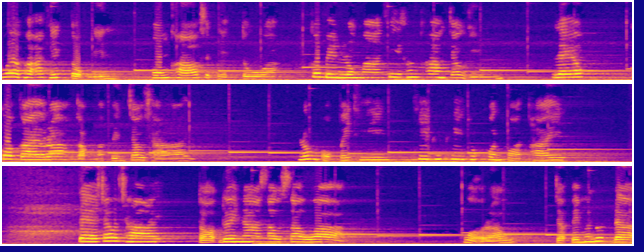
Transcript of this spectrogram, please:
เมื่อพระอาทิตย์ตกดิน หงขาวสิบเอ็ดตัว ก็บินลงมาที่ข้างๆเจ้าหญิง แล้วก็กลายร่างกลับมาเป็นเจ้าชายล่งอกไปทีที่พี่ๆทุกคนปลอดภัย แต่เจ้าชายตอบด้วยหน้าเศร้าๆว่า พวกเราจะเป็นมนุษย์ได้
